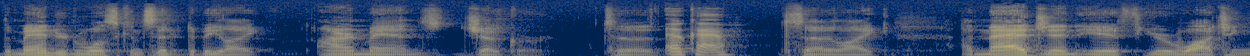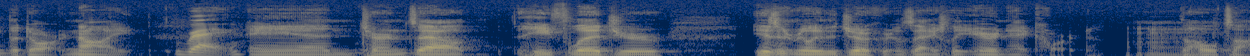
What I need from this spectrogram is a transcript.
the Mandarin was considered to be like Iron Man's Joker. To okay, so like imagine if you're watching The Dark Knight right, and turns out Heath Ledger isn't really the Joker; it was actually Aaron Eckhart the whole time.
